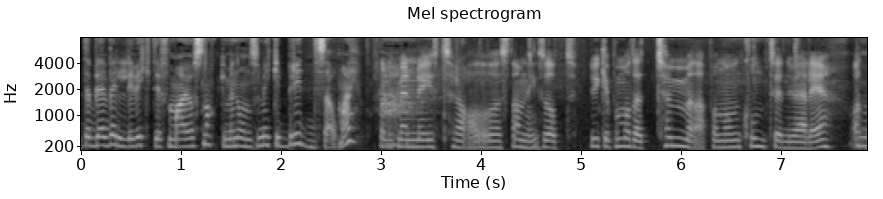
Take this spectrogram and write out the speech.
Det ble veldig viktig for meg å snakke med noen som ikke brydde seg om meg. Få litt mer nøytral stemning, så at du ikke på en måte tømmer deg på noen kontinuerlig, og at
